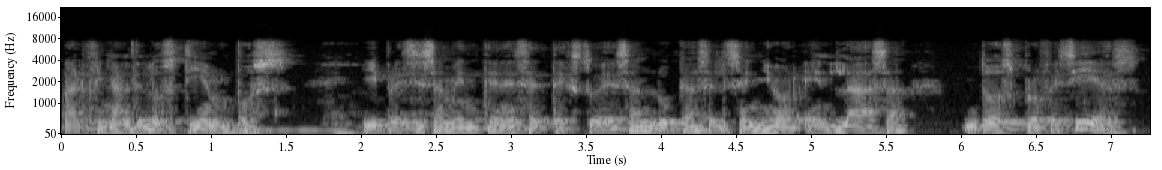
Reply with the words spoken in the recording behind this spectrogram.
al final de los tiempos. Y precisamente en ese texto de San Lucas el Señor enlaza dos profecías.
